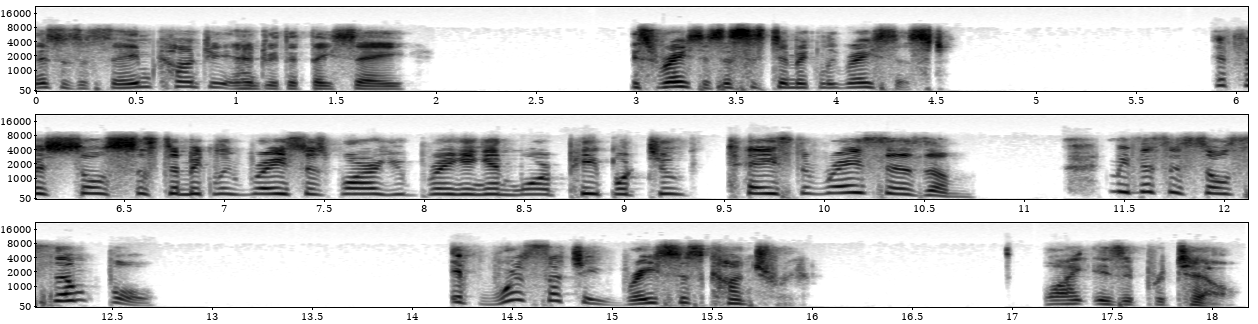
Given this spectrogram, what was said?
This is the same country, Andrew, that they say is racist, is systemically racist. If it's so systemically racist, why are you bringing in more people to taste the racism? I mean, this is so simple. If we're such a racist country, why is it, Patel,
